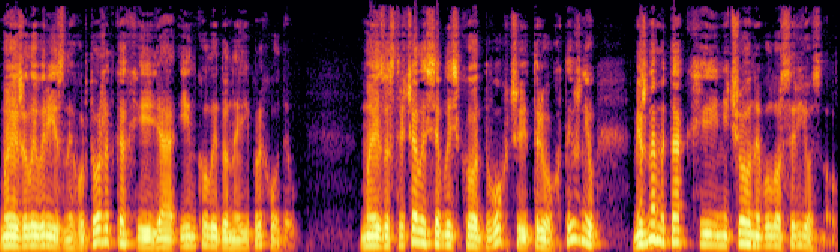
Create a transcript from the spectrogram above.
Ми жили в різних гуртожитках, і я інколи до неї приходив. Ми зустрічалися близько двох чи трьох тижнів, Між нами так і нічого не було серйозного.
